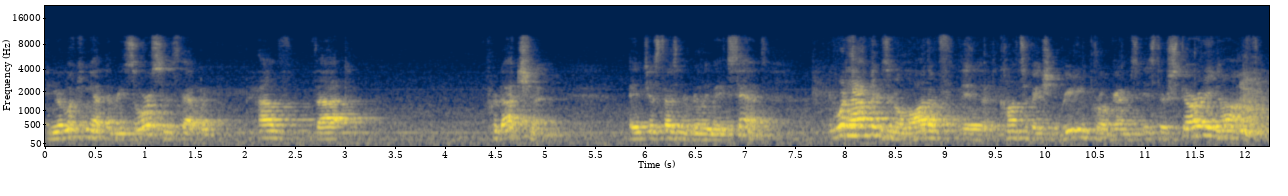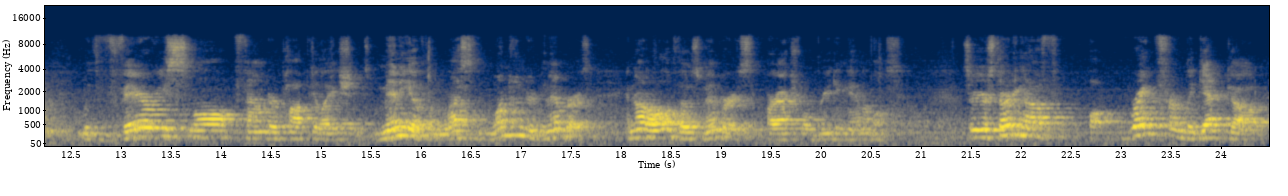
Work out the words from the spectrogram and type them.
and you're looking at the resources that would have that production, it just doesn't really make sense. And what happens in a lot of the conservation breeding programs is they're starting off with very small founder populations, many of them less than 100 members, and not all of those members are actual breeding animals. So you're starting off right from the get-go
